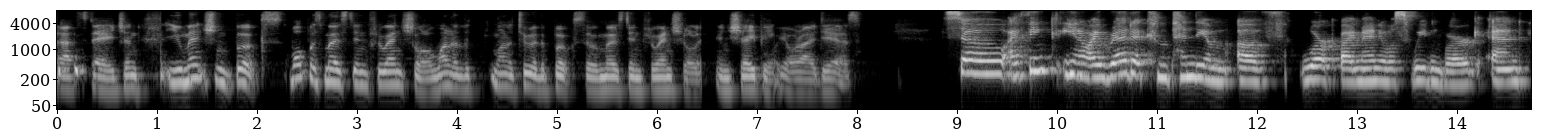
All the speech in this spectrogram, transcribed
at, at, that stage. And you mentioned books. What was most influential? One of the one or two of the books that were most influential in shaping your ideas. So I think you know I read a compendium of work by Emanuel Swedenborg, and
